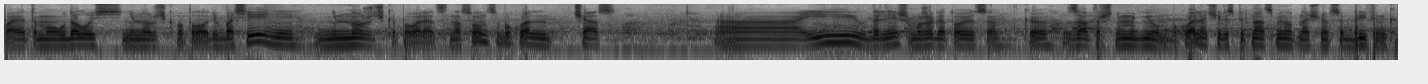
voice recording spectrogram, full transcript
поэтому удалось немножечко поплавать в бассейне, немножечко поваляться на солнце, буквально час. А, и в дальнейшем уже готовиться к завтрашнему дню. Буквально через 15 минут начнется брифинг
